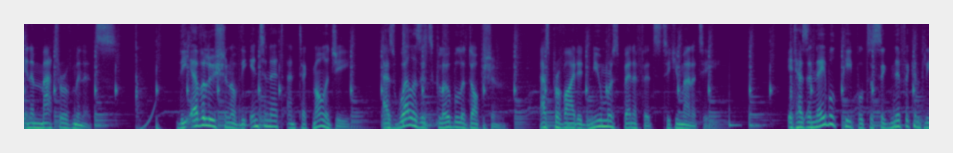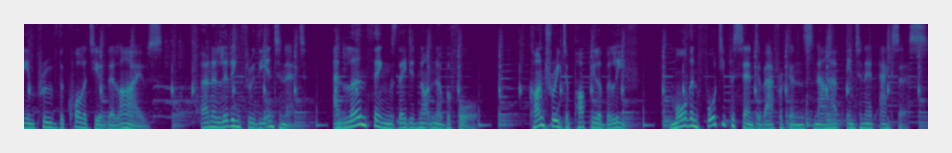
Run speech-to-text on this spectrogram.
in a matter of minutes. The evolution of the internet and technology, as well as its global adoption, has provided numerous benefits to humanity. It has enabled people to significantly improve the quality of their lives, earn a living through the internet, and learn things they did not know before. Contrary to popular belief, more than 40% of Africans now have internet access.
